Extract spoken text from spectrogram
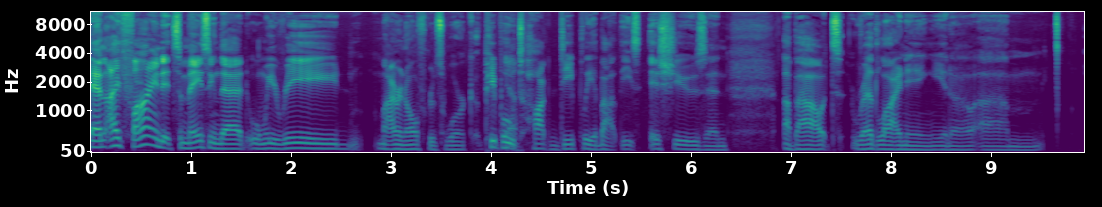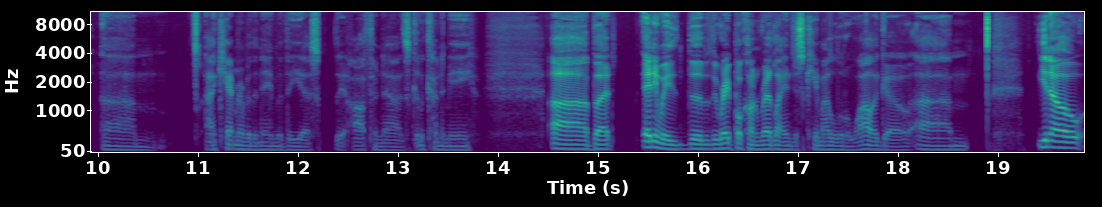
And I find it's amazing that when we read Myron Orfield's work, people who talk deeply about these issues and about redlining, you know, um, um, I can't remember the name of the uh, the author now. It's going to come to me. Uh, but anyway, the the great book on redlining just came out a little while ago. Um, you know,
